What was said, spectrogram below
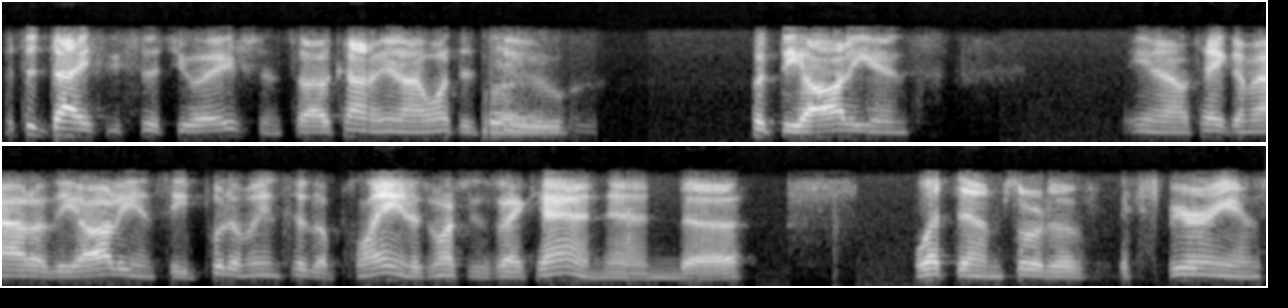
it's a dicey situation. So I kind of, you know, I wanted to put the audience, you know, take them out of the audience, seat, put them into the plane as much as I can, and uh, let them sort of experience,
